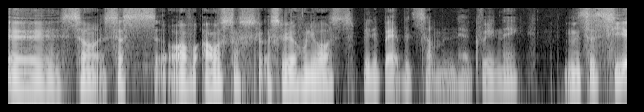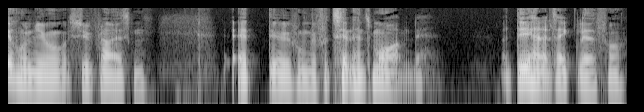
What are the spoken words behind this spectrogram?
øh, så, så afslører hun jo også Billy Babbitt sammen med den her kvinde. Ikke? Men så siger hun jo, sygeplejersken, at øh, hun vil fortælle hans mor om det. Og det er han altså ikke glad for.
